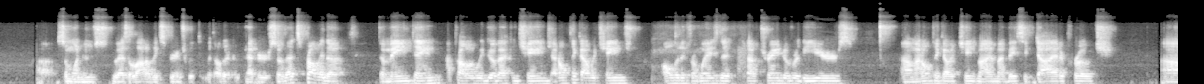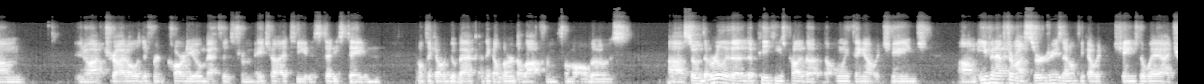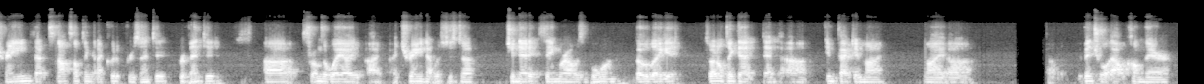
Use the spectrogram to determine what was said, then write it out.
uh, someone who's who has a lot of experience with with other competitors. So that's probably the the main thing. I probably would go back and change. I don't think I would change all the different ways that I've trained over the years. Um, I don't think I would change my my basic diet approach. Um, you know, I've tried all the different cardio methods from HIIT to steady state, and I don't think I would go back. I think I learned a lot from from all those. Uh, so the really the, the peaking is probably the, the only thing I would change. Um, even after my surgeries, I don't think I would change the way I trained. That's not something that I could have presented prevented uh, from the way I, I, I, trained. That was just a genetic thing where I was born bow-legged. So I don't think that that uh, impacted my my uh, uh, eventual outcome there.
